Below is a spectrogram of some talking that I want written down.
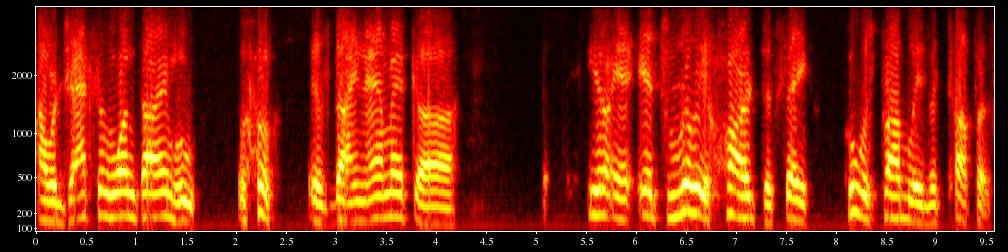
Howard Jackson one time, who is dynamic. Uh, you know, it, it's really hard to say who was probably the toughest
